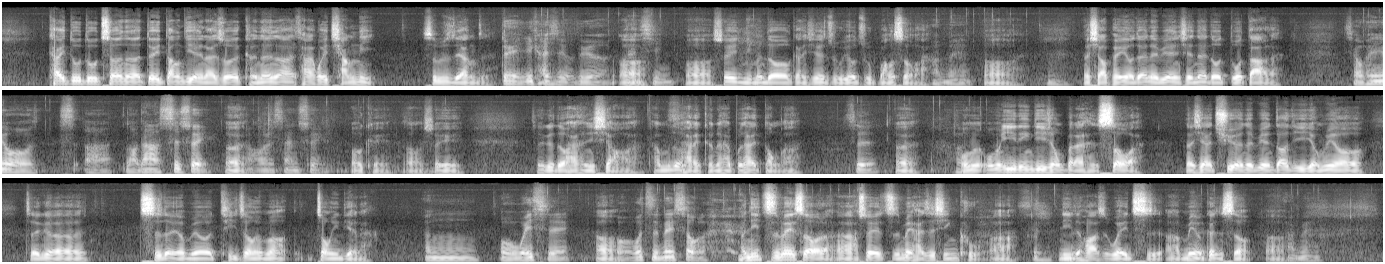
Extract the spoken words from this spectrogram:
开嘟嘟车呢，对当地人来说，可能啊他会抢你，是不是这样子？对，一开始有这个担心。哦，所以你们都感谢主，有主保守啊。啊，没有。哦，那小朋友在那边现在都多大了？小朋友。啊，老大四岁，嗯，老二三岁。OK，哦，所以这个都还很小啊，他们都还可能还不太懂啊。是，嗯，我们我们一林弟兄本来很瘦啊，那现在去了那边到底有没有这个吃的有没有体重有没有重一点啊？嗯，我维持哎，哦，我姊妹瘦了啊，你姊妹瘦了啊，所以姊妹还是辛苦啊。你的话是维持啊，没有更瘦啊。没有。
